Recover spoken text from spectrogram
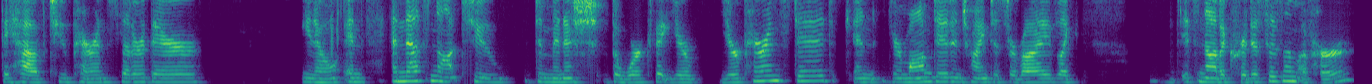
They have two parents that are there, you know, and and that's not to diminish the work that your your parents did and your mom did in trying to survive like it's not a criticism of her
